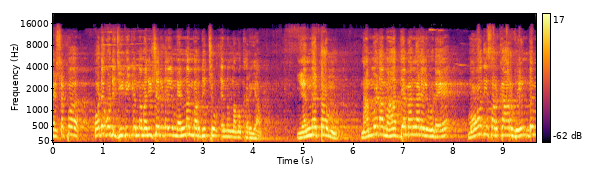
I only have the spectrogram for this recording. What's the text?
വിശപ്പോടുകൂടി ജീവിക്കുന്ന മനുഷ്യരുടെയും എണ്ണം വർദ്ധിച്ചു എന്നും നമുക്കറിയാം. എന്നിട്ടും നമ്മുടെ മാധ്യമങ്ങളിലൂടെ മോദി സർക്കാർ വീണ്ടും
